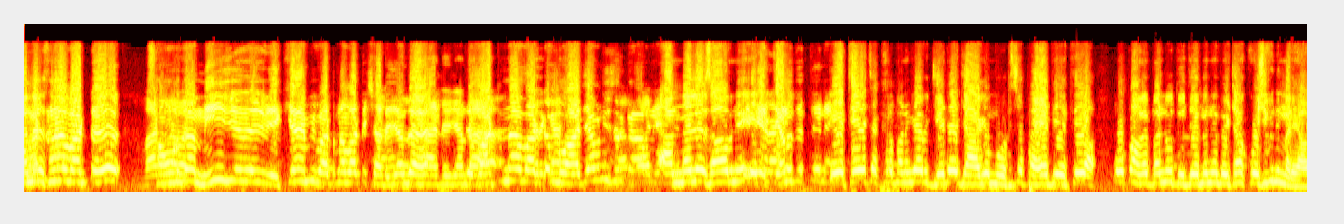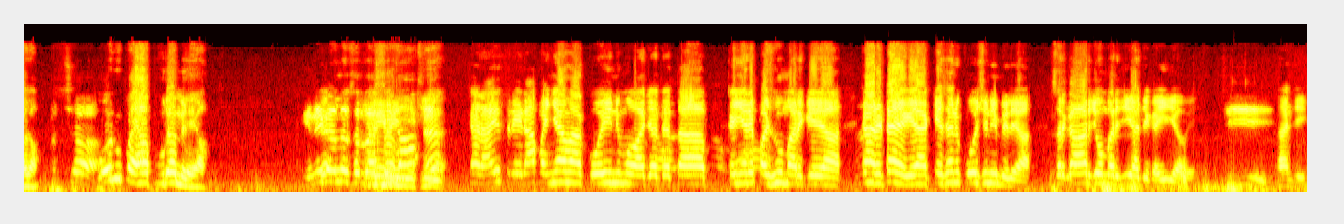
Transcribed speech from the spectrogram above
ਐਮਐਲਏ ਵਟਣਾ ਵੱਟ ਸੌਣ ਦਾ ਮੀਂਹ ਜਿਹਦੇ ਵੇਖਿਆ ਵੀ ਵਟਣਾ ਵੱਟ ਛੱਡ ਜਾਂਦਾ ਹੈ। ਛੱਡ ਜਾਂਦਾ। ਤੇ ਵਟਣਾ ਵੱਟ ਮੁਆਵਜ਼ਾ ਵੀ ਨਹੀਂ ਸਰਕਾਰ ਨੇ। ਐਮਐਲਏ ਸਾਹਿਬ ਨੇ ਖੇਤੀਆਂ ਨੂੰ ਦਿੱਤੇ ਨੇ? ਇੱਥੇ ਇਹ ਚੱਕਰ ਬਣ ਗਿਆ ਵੀ ਜਿਹੜੇ ਜਾ ਕੇ ਮੋਟਰ 'ਚ ਪੈਸੇ ਦੇਤੇ ਆ ਉਹ ਭਾਵੇਂ ਬੰਨੂ ਦੂਜੇ ਬੰਨੇ ਬੈਠਾ ਕੁਝ ਵੀ ਨਹੀਂ ਮਰਿਆ ਉਹਦਾ। ਅੱਛਾ। ਉਹਨੂੰ ਪੈਸਾ ਪੂਰਾ ਮਿਲਿਆ। ਕਿਵੇਂ ਗੱਲ ਸਰਦਾਰ ਸਾਹਿਬ। ਘਰਾਂ 'ਚ ਤਰੇੜਾਂ ਪਈਆਂ ਵਾ ਕੋਈ ਨਹੀਂ ਮੁਆਵਜ਼ਾ ਦਿੱਤਾ। ਕਈਆਂ ਦੇ ਪਸ਼ੂ ਮਰ ਗਏ ਆ ਘਰ ਢਹਿ ਗਿਆ ਕਿਸੇ ਨੂੰ ਕੁਝ ਨਹੀਂ ਮਿਲਿਆ। ਸਰਕਾਰ ਜੋ ਮਰਜ਼ੀ ਅੱਜ ਕਹੀ ਜਾਵੇ। ਜੀ। ਹਾਂਜੀ।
